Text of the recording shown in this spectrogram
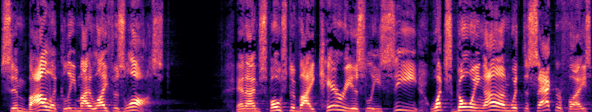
Symbolically, my life is lost. And I'm supposed to vicariously see what's going on with the sacrifice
